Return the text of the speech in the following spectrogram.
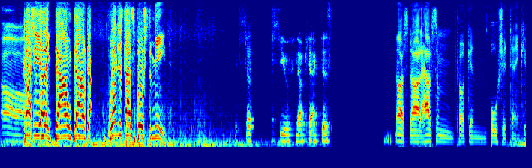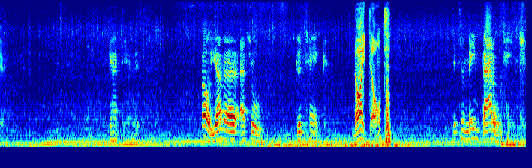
Oh. Cause you're yelling down, down, down. What is that supposed to mean? It's just you now, cactus. No, it's not. I have some fucking bullshit tank here. God damn it. Oh, you have an actual good tank. No, I don't. It's a main battle tank.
